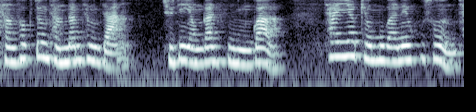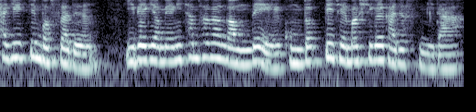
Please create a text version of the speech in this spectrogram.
전석종 전남청장, 주지 영간 스님과 차일역 경무관의 후손 차길진 법사 등 200여 명이 참석한 가운데 공덕비 제막식을 가졌습니다.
